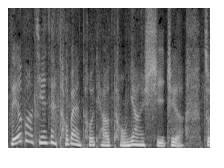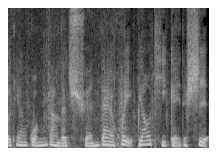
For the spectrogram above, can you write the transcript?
联合报今天在头版头条同样是这昨天国民党的全代会标题给的是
